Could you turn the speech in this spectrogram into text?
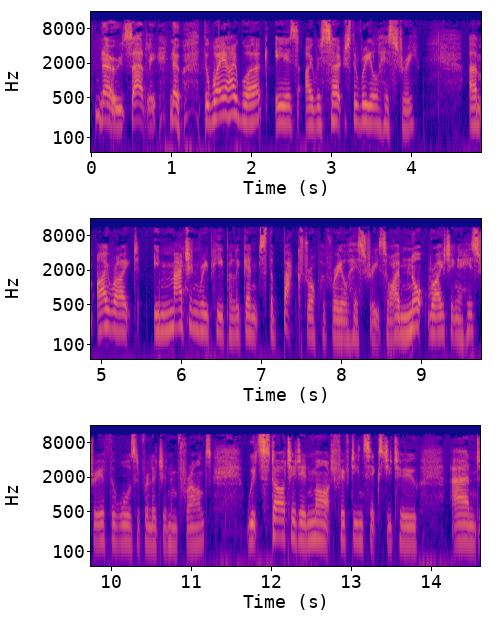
no, sadly, no. The way I work is I research the real history. Um, I write imaginary people against the backdrop of real history. So I'm not writing a history of the wars of religion in France, which started in March 1562 and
